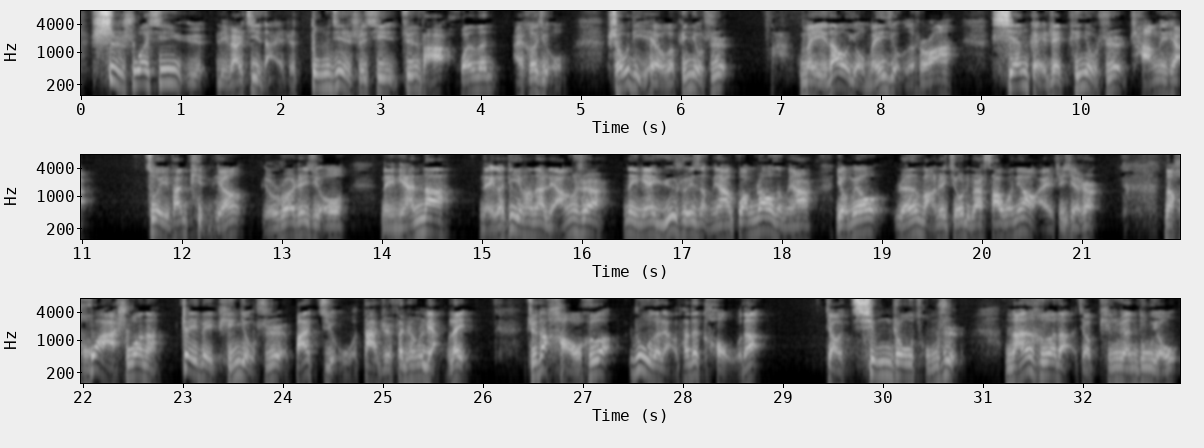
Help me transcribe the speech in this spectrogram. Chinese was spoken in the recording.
世说新语》里边记载着，东晋时期军阀桓温爱喝酒，手底下有个品酒师啊，每到有美酒的时候啊，先给这品酒师尝一下，做一番品评。比如说这酒哪年的，哪个地方的粮食，那年雨水怎么样，光照怎么样，有没有人往这酒里边撒过尿？哎，这些事儿。那话说呢，这位品酒师把酒大致分成两类，觉得好喝、入得了他的口的。叫青州从事，难喝的叫平原都邮。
